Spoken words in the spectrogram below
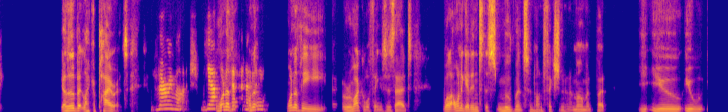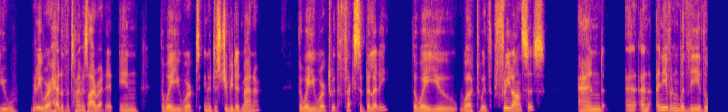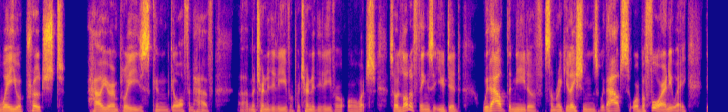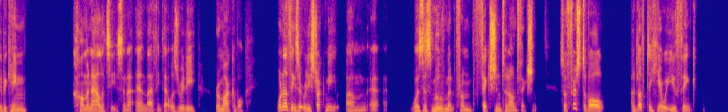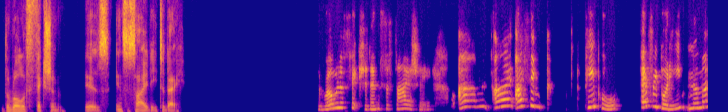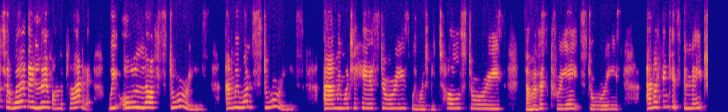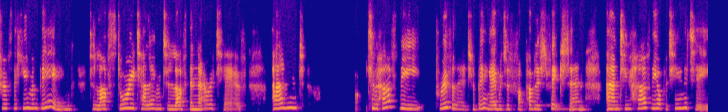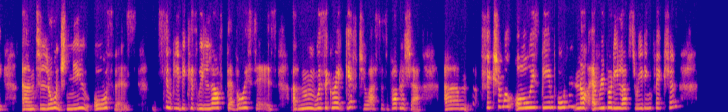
A little bit like a pirate. Very much. Yeah. One of the, one of, one of the remarkable things is that, well, I want to get into this movement to nonfiction in a moment, but you you you really were ahead of the time as I read it in the way you worked in a distributed manner, the way you worked with flexibility, the way you worked with freelancers, and and and even with the the way you approached how your employees can go off and have uh, maternity leave or paternity leave or or what. So a lot of things that you did without the need of some regulations, without or before anyway, they became commonalities, and I, and I think that was really remarkable. One of the things that really struck me um, uh, was this movement from fiction to nonfiction. So first of all, I'd love to hear what you think the role of fiction is in society today the role of fiction in society. Um, I I think people, everybody, no matter where they live on the planet, we all love stories, and we want stories. And we want to hear stories. We want to be told stories. Some of us create stories. And I think it's the nature of the human being to love storytelling, to love the narrative. And to have the privilege of being able to f- publish fiction and to have the opportunity um, to launch new authors simply because we loved their voices um, was a great gift to us as a publisher. Um, fiction will always be important. Not everybody loves reading fiction.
